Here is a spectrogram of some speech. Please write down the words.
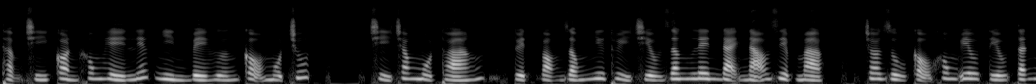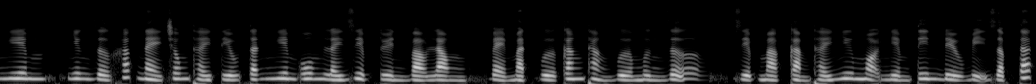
thậm chí còn không hề liếc nhìn về hướng cậu một chút. Chỉ trong một thoáng, tuyệt vọng giống như thủy triều dâng lên đại não Diệp Mạc. Cho dù cậu không yêu Tiếu Tấn Nghiêm, nhưng giờ khắc này trông thấy Tiếu Tấn Nghiêm ôm lấy Diệp Tuyền vào lòng, vẻ mặt vừa căng thẳng vừa mừng rỡ. Diệp Mạc cảm thấy như mọi niềm tin đều bị dập tắt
